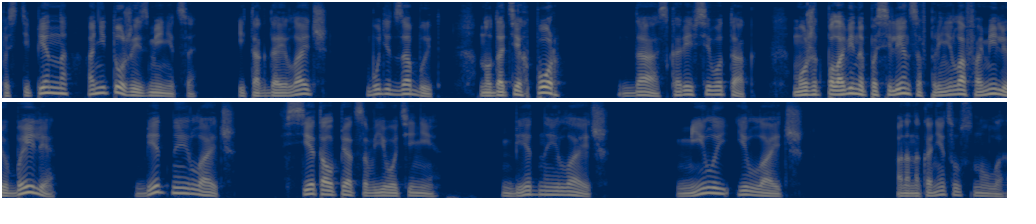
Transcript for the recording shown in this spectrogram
Постепенно они тоже изменятся. И тогда Элайдж будет забыт. Но до тех пор... Да, скорее всего так. Может, половина поселенцев приняла фамилию Бейли? Бедный Элайдж. Все толпятся в его тени. Бедный Элайдж. Милый Элайдж. Она, наконец, уснула.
